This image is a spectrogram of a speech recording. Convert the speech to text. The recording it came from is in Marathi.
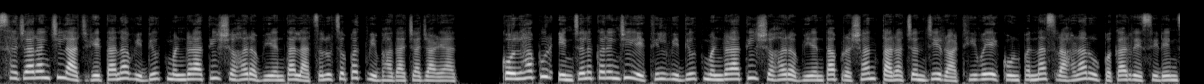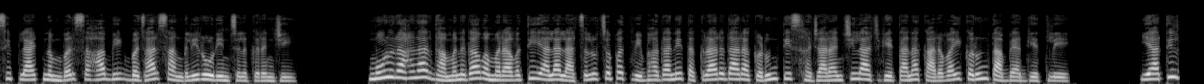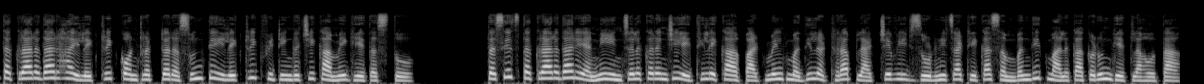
तीस हजारांची लाच घेताना विद्युत मंडळातील शहर अभियंता लाचलुचपत विभागाच्या जाळ्यात. कोल्हापूर इंचलकरंजी येथील विद्युत मंडळातील शहर अभियंता प्रशांत ताराचंदजी राठी व एकोणपन्नास राहणार उपकार रेसिडेन्सी फ्लॅट नंबर सहा Big Bazaar Sangli road Ichalkaranji. मूळ राहणार धामणगाव अमरावती याला लाचलुचपत विभागाने तक्रारदाराकडून तीस हजारांची लाच घेताना कारवाई करून ताब्यात घेतले. यातील तक्रारदार हा इलेक्ट्रिक कॉन्ट्रॅक्टर असून ते इलेक्ट्रिक फिटिंगची कामे घेत असतो. तसेच तक्रारदार यांनी इंचलकरंजी येथील एका अपार्टमेंटमधील अठरा फ्लॅटचे वीज जोडणीचा ठेका संबंधित मालकाकडून घेतला होता.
